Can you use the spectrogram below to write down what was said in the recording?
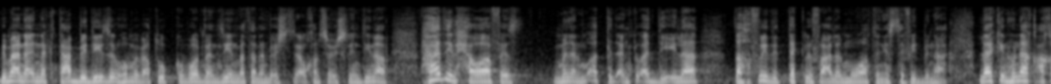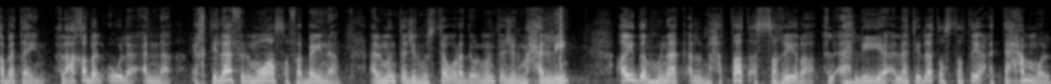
بمعنى إنك تعبي ديزل وهم بيعطوك كوبون بنزين مثلا ب 20 أو 25 دينار. هذه الحوافز من المؤكد أن تؤدي إلى تخفيض التكلفة على المواطن يستفيد منها، لكن هناك عقبتين، العقبة الأولى أن اختلاف المواصفة بين المنتج المستورد والمنتج المحلي. أيضا هناك المحطات الصغيرة الأهلية التي لا تستطيع التحمل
